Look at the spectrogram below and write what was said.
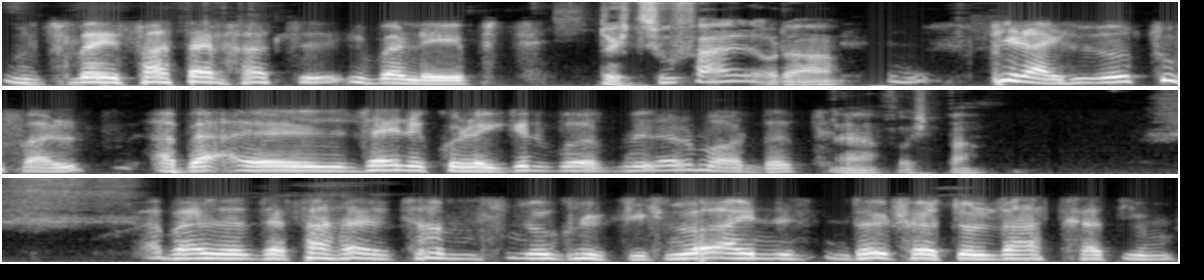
Und mein Vater hat überlebt. Durch Zufall oder? Vielleicht so Zufall, aber äh, seine Kollegen wurden ermordet. Ja, furchtbar. Aber der Vater kam nur glücklich. Nur ein deutscher Soldat hat ihm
